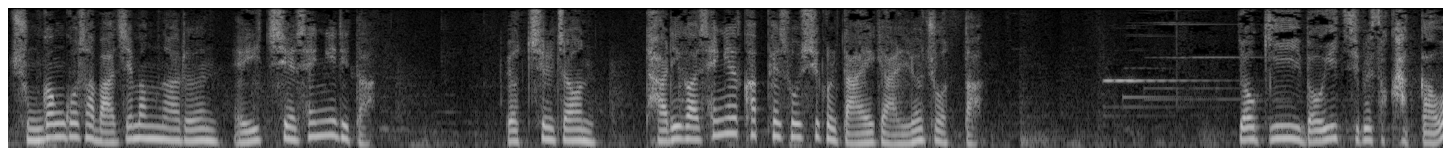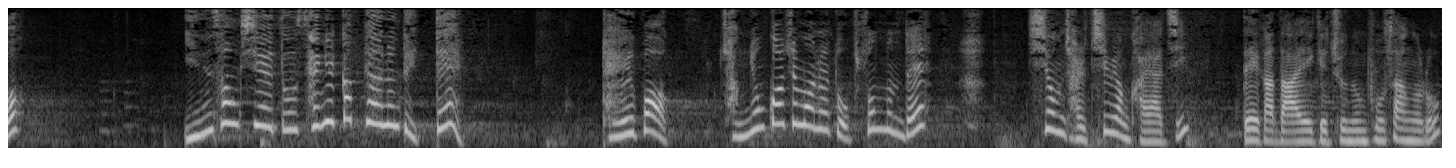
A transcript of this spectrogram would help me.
중간고사 마지막 날은 H의 생일이다. 며칠 전 다리가 생일 카페 소식을 나에게 알려주었다. 여기 너희 집에서 가까워? 인성시에도 생일 카페 하는 데 있대. 대박! 작년까지만 해도 없었는데? 시험 잘 치면 가야지. 내가 나에게 주는 보상으로.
